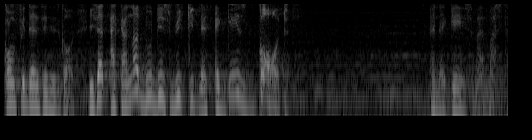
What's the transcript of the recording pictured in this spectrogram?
confidence in his God. He said, I cannot do this wickedness against God and against my master.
